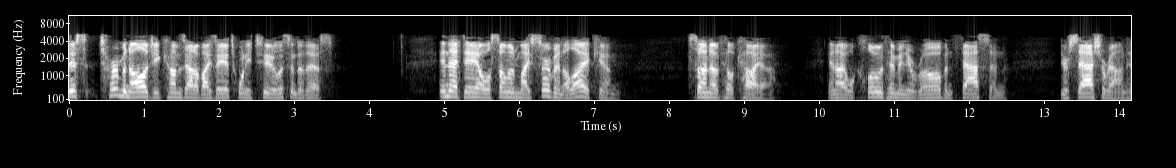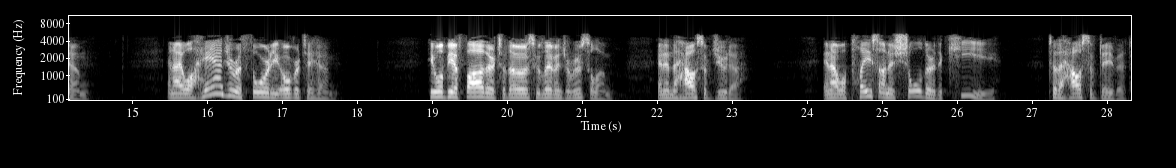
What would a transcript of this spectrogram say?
This terminology comes out of Isaiah 22. Listen to this. In that day I will summon my servant Eliakim, son of Hilkiah and I will clothe him in your robe and fasten your sash around him. And I will hand your authority over to him. He will be a father to those who live in Jerusalem and in the house of Judah. And I will place on his shoulder the key to the house of David.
